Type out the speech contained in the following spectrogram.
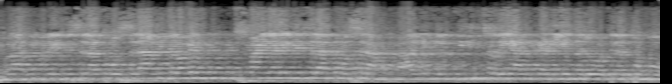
ഇബ്രാഹിം അലൈഹി സ്വലാത്തു വസ്സലാമിന്റെ മകൻ ഇസ്മായിൽ അലൈഹി സ്വലാത്തു വസ്സലാം കാര്യങ്ങൾ തിരിച്ചറിയാൻ കഴിയുന്ന രൂപത്തിലെത്തുമ്പോ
